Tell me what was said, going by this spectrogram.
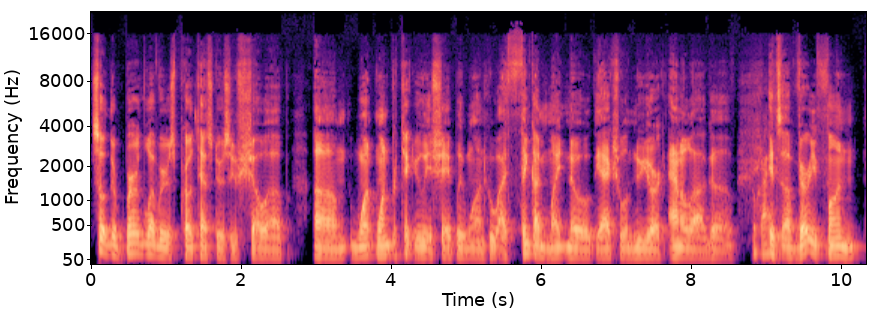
So they're bird lovers, protesters who show up. Um, one, one particularly shapely one who I think I might know the actual New York analog of. Okay. It's a very fun,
